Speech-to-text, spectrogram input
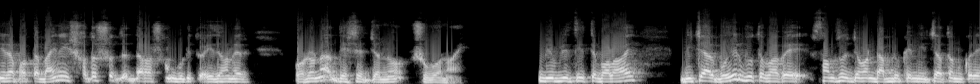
নিরাপত্তা বাহিনীর সদস্যদের দ্বারা সংঘটিত এই ধরনের ঘটনা দেশের জন্য শুভ নয়। বিবৃতিতে বলা হয়, বিচার বহির্ভূতভাবে শামসুজ্জামান ডাবলুকে নির্যাতন করে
